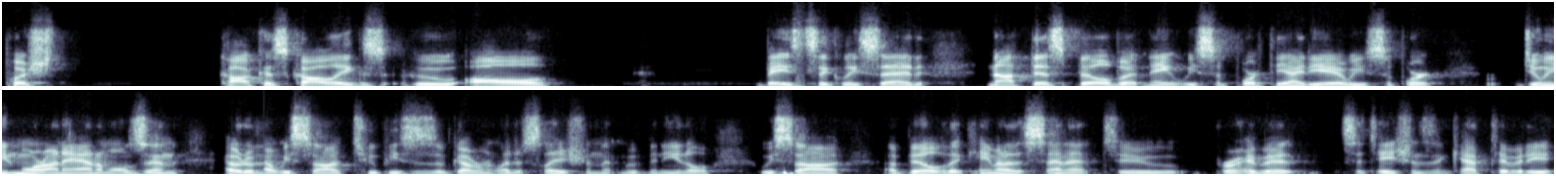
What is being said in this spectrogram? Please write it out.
pushed caucus colleagues who all basically said, not this bill, but Nate, we support the idea. We support doing more on animals. And out of that, we saw two pieces of government legislation that moved the needle. We saw a bill that came out of the Senate to prohibit cetaceans in captivity.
